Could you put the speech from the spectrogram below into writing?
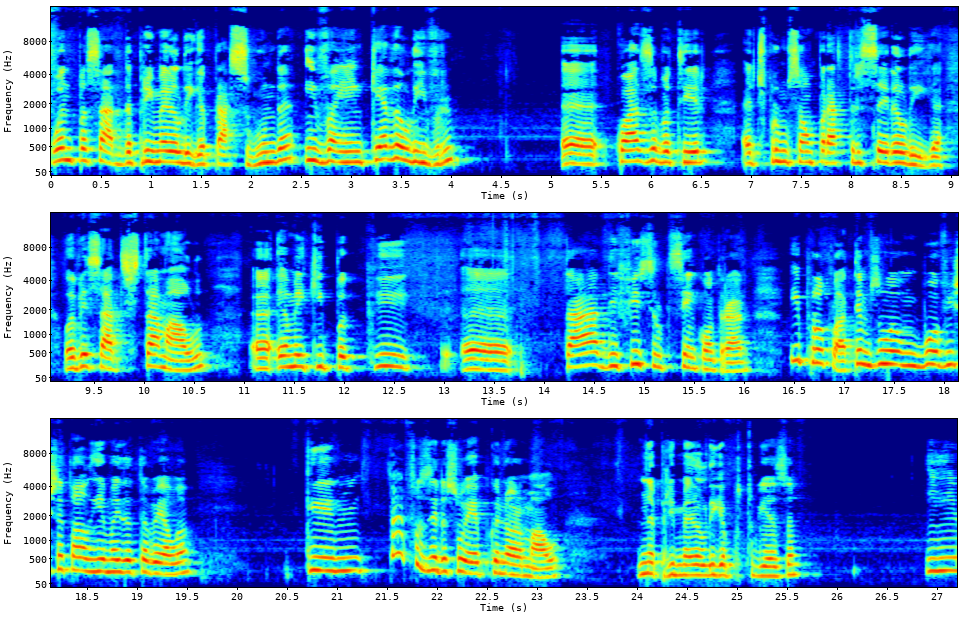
o ano passado da Primeira Liga para a Segunda e vem em queda livre, uh, quase a bater a despromoção para a Terceira Liga. O Abessade está mal, uh, é uma equipa que uh, está difícil de se encontrar. E por outro lado, temos uma Boa Vista, está ali a meio da tabela, que está a fazer a sua época normal na Primeira Liga Portuguesa. E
